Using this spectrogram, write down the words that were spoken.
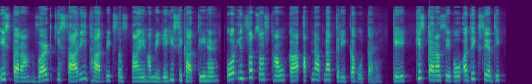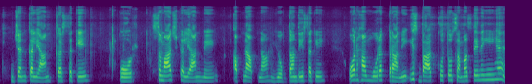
इस तरह वर्ल्ड की सारी धार्मिक संस्थाएँ हमें यही सिखाती हैं और इन सब संस्थाओं का अपना अपना तरीका होता है कि किस तरह से वो अधिक से अधिक जन कल्याण कर सके और समाज कल्याण में अपना अपना योगदान दे सके। और हम मूर्ख प्राणी इस बात को तो समझते नहीं है,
